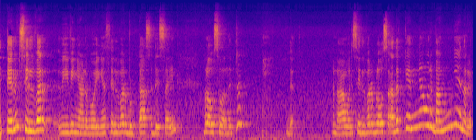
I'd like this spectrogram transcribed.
ഇത്തേലും സിൽവർ വീവിങ് ആണ് പോയിരിക്കുന്നത്. സിൽവർ ബുട്ടാസ് ഡിസൈൻ ബ്ലൗസ് വന്നിട്ട് ഇത്. കണ്ടോ? ആ ഒരു സിൽവർ ബ്ലൗസ് അതൊക്കെ എന്നാ ഒരു ഭംഗിയെന്നറിയോ?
